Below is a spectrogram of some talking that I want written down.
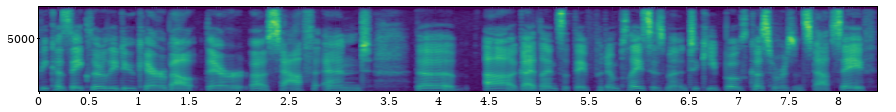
because they clearly do care about their uh, staff and the uh, guidelines that they've put in place is meant to keep both customers and staff safe.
